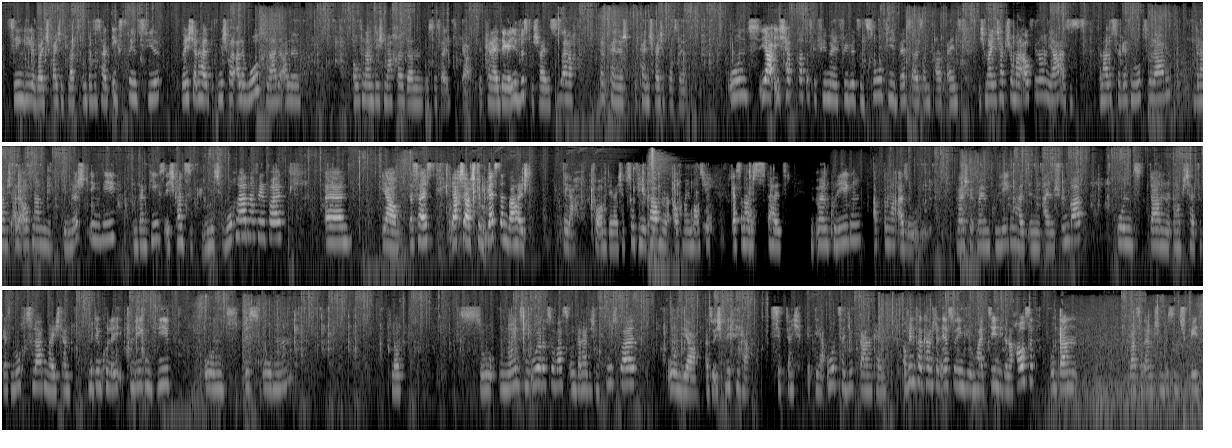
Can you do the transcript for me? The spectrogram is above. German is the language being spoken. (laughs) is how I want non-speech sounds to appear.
10 GB Speicherplatz und das ist halt extrem viel. Wenn ich dann halt nicht mal alle hochlade, alle Aufnahmen, die ich mache, dann ist das halt, ja, keine Digga, ihr wisst Bescheid. Es ist einfach, ich habe keine, keinen Speicherplatz mehr. Und ja, ich habe gerade das Gefühl, meine Freebuilds sind so viel besser als am Tag 1. Ich meine, ich habe schon mal aufgenommen, ja, also es dann habe ich es vergessen hochzuladen. Und dann habe ich alle Aufnahmen gelöscht irgendwie. Und dann ging es. Ich kann es nicht hochladen auf jeden Fall. Ähm, ja, das heißt, ja, ja, stimmt. Gestern war halt, Digga, boah, Digga, ich habe so viele Kabel auf meinem Mausfeld. Gestern habe ich halt mit meinem Kollegen abgemacht, also war ich mit meinem Kollegen halt in einem Schwimmbad und dann habe ich halt vergessen hochzuladen, weil ich dann mit dem Kollegen blieb und bis oben, ich glaube, so 19 Uhr oder sowas. Und dann hatte ich noch Fußball. Und ja, also ich blieb, (laughs) ja, es juckt ja nicht, Digga, Uhrzeit juckt gar keinen. Auf jeden Fall kam ich dann erst so irgendwie um halb zehn wieder nach Hause. Und dann war es halt einfach schon ein bisschen spät,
